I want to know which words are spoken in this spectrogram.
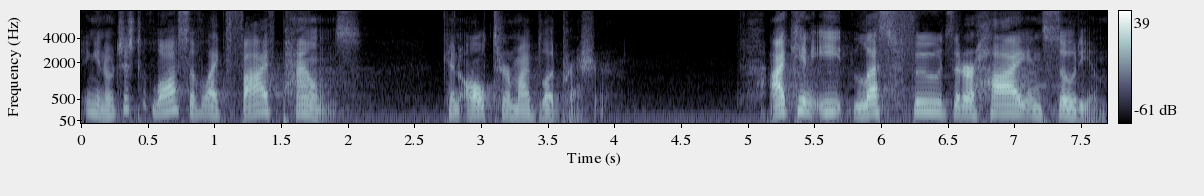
you know, just a loss of like five pounds can alter my blood pressure. I can eat less foods that are high in sodium.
